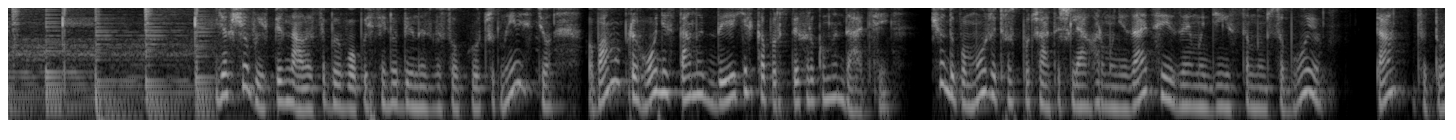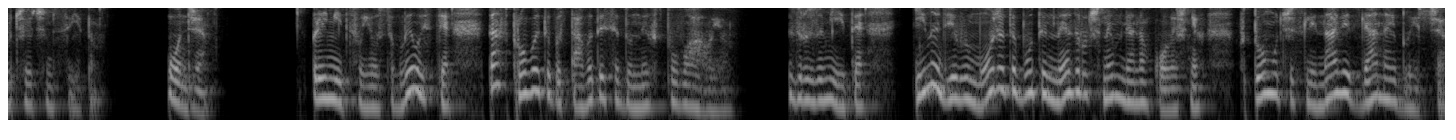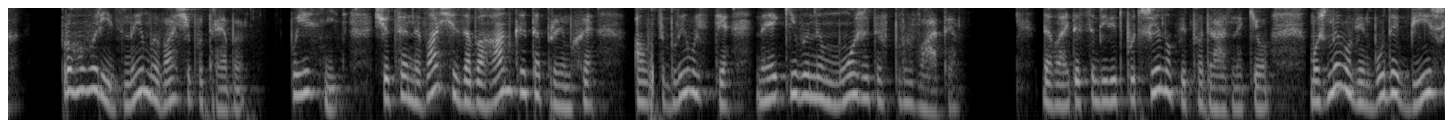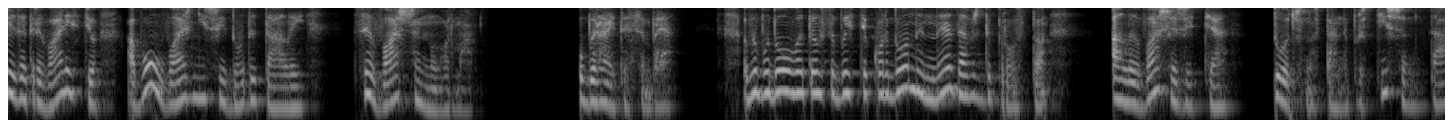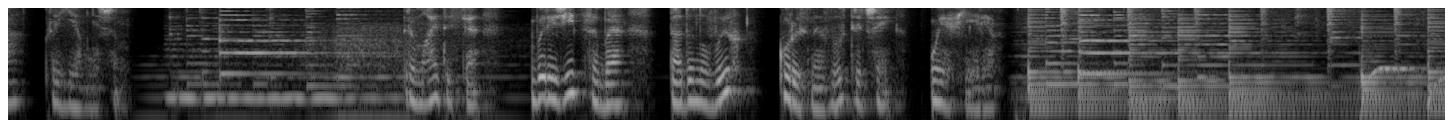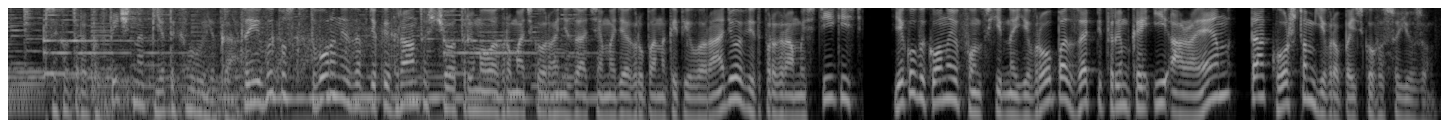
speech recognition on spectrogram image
Якщо ви впізнали себе в описі людини з високою чутливістю, вам у пригоді стануть декілька простих рекомендацій, що допоможуть розпочати шлях гармонізації взаємодії з самим собою та з оточуючим світом. Отже, прийміть свої особливості та спробуйте поставитися до них з повагою. Зрозумійте, іноді ви можете бути незручним для навколишніх, в тому числі навіть для найближчих. Проговоріть з ними ваші потреби. Поясніть, що це не ваші забаганки та примхи, а особливості, на які ви не можете впливати. Давайте собі відпочинок від подразників, можливо, він буде більший за тривалістю або уважніший до деталей. Це ваша норма. Убирайте себе. Вибудовувати особисті кордони не завжди просто, але ваше життя точно стане простішим та приємнішим. Тримайтеся, бережіть себе та до нових корисних зустрічей у ефірі. Психотерапевтична п'ятихвилинка. Цей випуск створений завдяки гранту, що отримала громадська організація Медіагрупа Накипіло Радіо від програми Стійкість, яку виконує Фонд Східна Європа за підтримки ІРМ та коштом Європейського Союзу.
